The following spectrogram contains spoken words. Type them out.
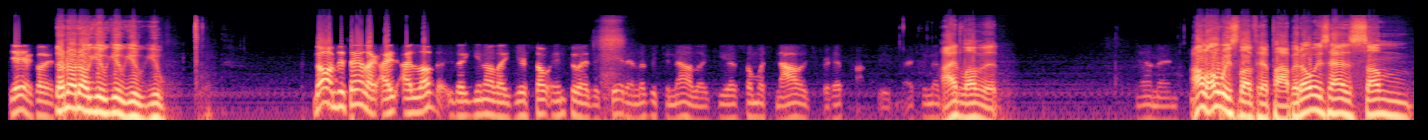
Yeah, yeah, go ahead. No, no, no, you, you, you, you. No, I'm just saying, like I, I love it. Like you know, like you're so into it as a kid, and look at you now. Like you have so much knowledge for hip hop, dude. I think that's I love it. Yeah, man. I'll always love hip hop. It always has some,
